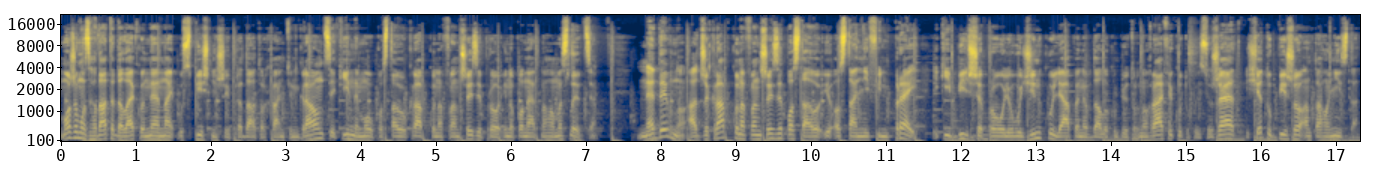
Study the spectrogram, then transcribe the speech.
Можемо згадати далеко не найуспішніший Predator Hunting Grounds, який немов поставив крапку на франшизі про інопланетного мисливця. Не дивно, адже крапку на франшизі поставив і останній фільм Prey, який більше про вольову жінку, ляпи невдалу комп'ютерну графіку, тупий сюжет і ще тупішого антагоніста.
